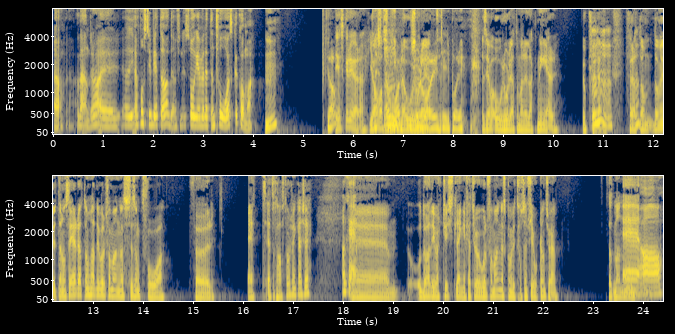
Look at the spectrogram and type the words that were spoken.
ja, alla andra har jag, jag måste ju beta av den, för nu såg jag väl att en tvåa ska komma. Mm. Ja. Det ska du göra. Jag var så himla orolig. Så du har ju tid på dig. Alltså jag var orolig att de hade lagt ner uppföljaren. Mm. För att mm. de, de utannonserade att de hade Wolf Among Us säsong två för ett, ett och ett halvt år sedan kanske. Okay. Eh, och då hade det varit tyst länge, för jag tror Wolf Among Us kom ut 2014 tror jag. Så att man eh, ja.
